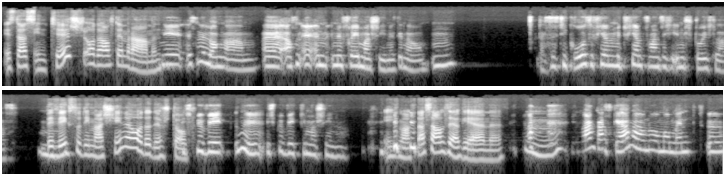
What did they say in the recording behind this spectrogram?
Ist das in Tisch oder auf dem Rahmen? Nee, ist eine Longarm. Äh, auf eine, eine Främaschine, genau. Mhm. Das ist die große vier, mit 24 Inch Durchlass. Mhm. Bewegst du die Maschine oder der Stoff? Ich bewege, nee, ich bewege die Maschine. Ich mag das auch sehr gerne. Mhm. ich mag das gerne, aber nur im Moment äh,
